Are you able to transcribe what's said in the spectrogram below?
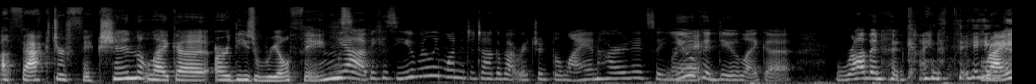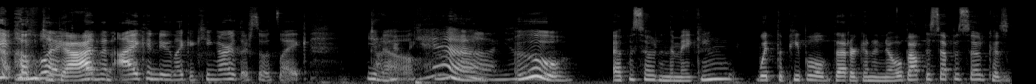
a fact or fiction. Like, a, are these real things? Yeah, because you really wanted to talk about Richard the Lionhearted, so you Right. could do like a Robin Hood kind of thing, Right, Of like, that. and then I can do like a King Arthur. So it's like, you know, Yeah. yeah. Ooh, episode in the making with the people that are going to know about this episode because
